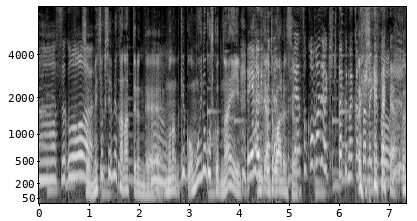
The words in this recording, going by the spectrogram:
あーすごい。そうめちゃくちゃ夢叶ってるんで、うん。もうなんか結構思い残すことないみいたやいなとこあるんですよ。いやそこまでは聞きたくなかったんだけど。いやいや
